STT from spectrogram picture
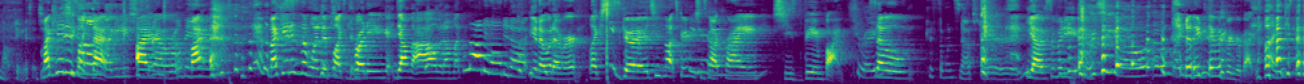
Not paying attention. my kid She is like that. I know. My my kid is the one that's like kidding. running down the aisle, and I'm like la da da da da, you know, whatever. Like she's good. She's not screaming. She's not crying. She's being fine. Right. So Because someone snatched her. yeah, if somebody. Where'd she go? Oh my No, they, they would bring her back. I'm I'm kidding.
